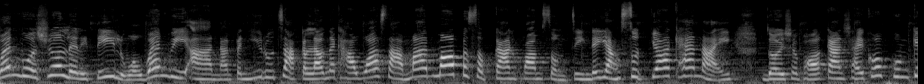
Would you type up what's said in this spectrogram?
แว่น Virtual Reality หรือว่าแว่น VR นั้นเป็นที่รู้จักกันแล้วนะคะ ว่าสามารถมอบประสบการณ์ความสมจริงได้อย่างสุดยอดแค่ไหน โดยเฉพาะการใช้ควบคุมเก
